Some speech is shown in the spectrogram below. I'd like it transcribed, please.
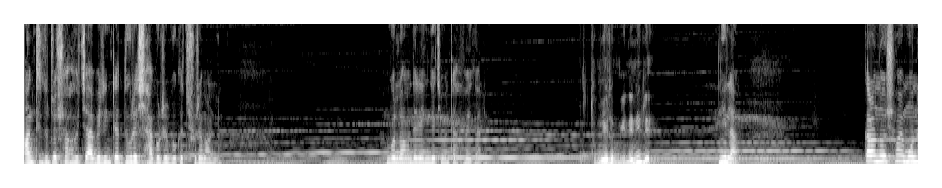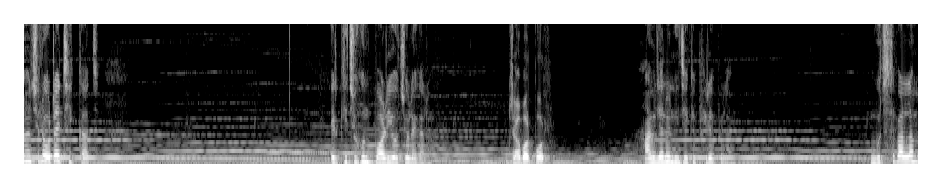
আংটি দুটো সহ চাবি রিংটা দূরে সাগরের বুকে ছুঁড়ে মারলো। বলল আমাদের এঙ্গেজমেন্টটা হয়ে গেল। তুমি এটা মেনে নিলে? নিলাম। কারণ ওই সময় মনে হয়েছিল ওটাই ঠিক কাজ। এর কিছুক্ষণ পরই ও চলে গেল। যাবার পর? আমি যেন নিজেকে ফিরে পেলাম। বুঝতে পারলাম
